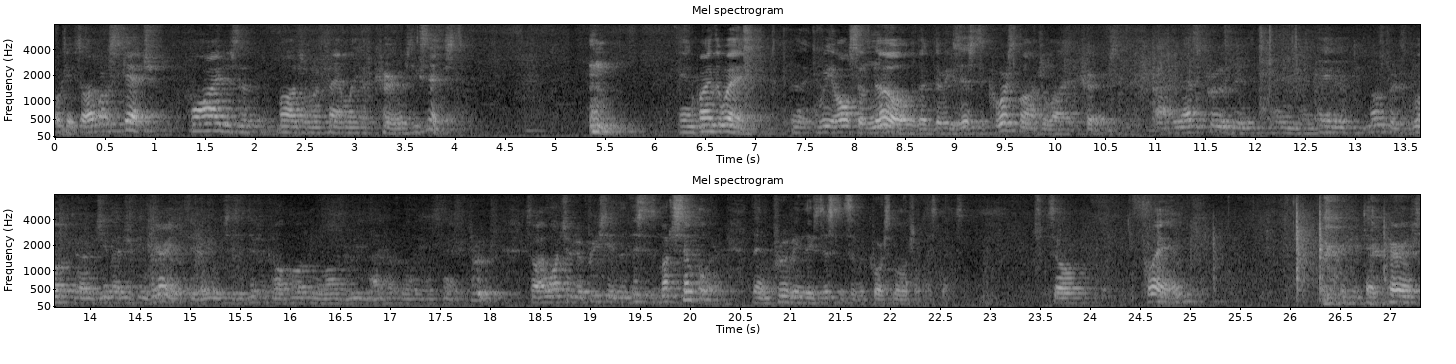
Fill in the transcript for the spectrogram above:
Okay, so I want to sketch why does the modular family of curves exist? and by the way, uh, we also know that there exists a coarse moduli of curves, uh, and that's proved in, in David Mumford's book, uh, Geometric Invariant Theory, which is a difficult book and a long read, and I don't really understand the proof. So I want you to appreciate that this is much simpler than proving the existence of a coarse moduli space. So claim, if you take curves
